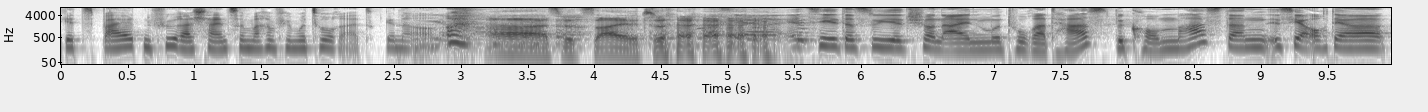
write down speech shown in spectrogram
jetzt bald einen Führerschein zu machen für Motorrad. Genau. Ja. Ah, es wird Zeit. Du hast ja erzählt, dass du jetzt schon ein Motorrad hast, bekommen hast. Dann ist ja auch der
